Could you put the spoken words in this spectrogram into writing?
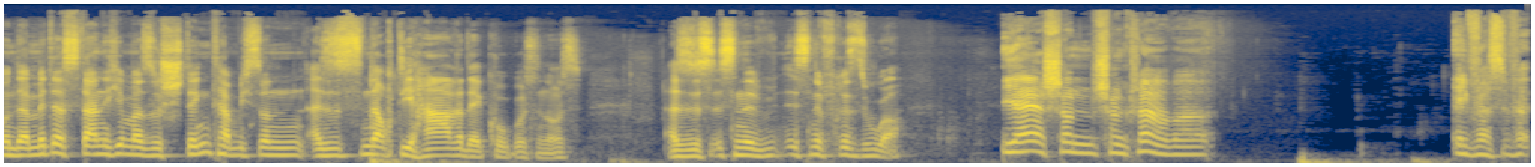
Und damit das da nicht immer so stinkt, habe ich so ein, also es sind auch die Haare der Kokosnuss. Also es ist eine, ist eine Frisur. Ja, ja, schon, schon klar, aber. Ey, was. wa-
